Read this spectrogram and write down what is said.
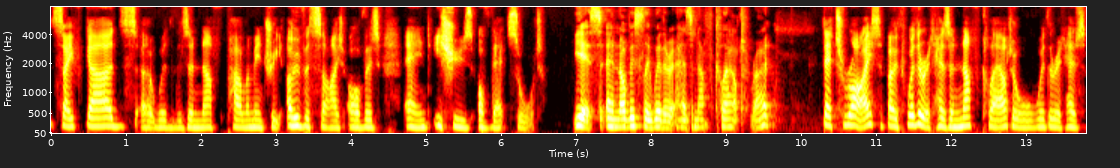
safeguards, uh, whether there's enough parliamentary oversight of it, and issues of that sort. Yes, and obviously whether it has enough clout, right? That's right, both whether it has enough clout or whether it has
